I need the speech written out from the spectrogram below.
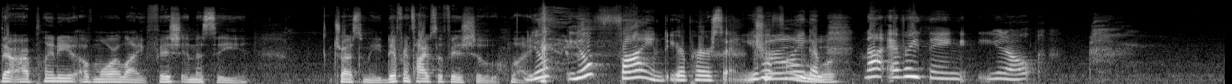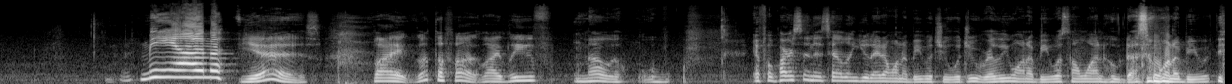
there are plenty of more like fish in the sea. Trust me, different types of fish too. Like you'll you'll find your person. You will find them. Not everything, you know. Man, Yes. Like, what the fuck? Like, leave. No. If a person is telling you they don't want to be with you, would you really want to be with someone who doesn't want to be with you?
